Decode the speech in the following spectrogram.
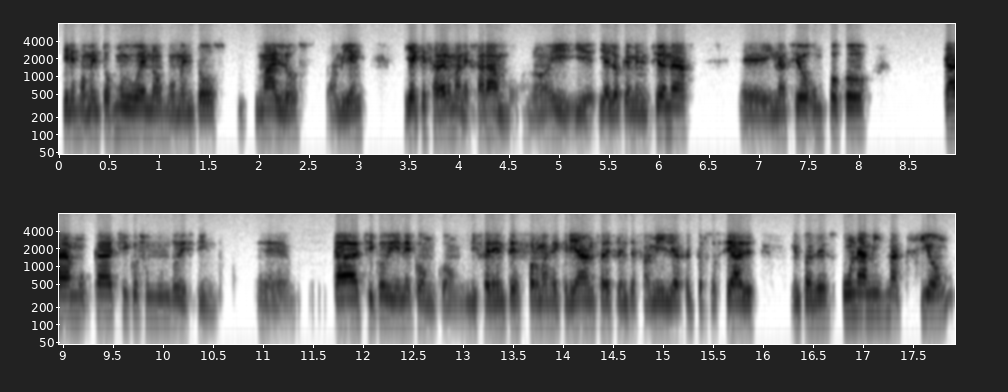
tienes momentos muy buenos, momentos malos también, y hay que saber manejar ambos, ¿no? Y, y, a lo que mencionas, eh, Ignacio, un poco, cada, cada chico es un mundo distinto. Eh, cada chico viene con, con, diferentes formas de crianza, diferentes familias, sector social. Entonces, una misma acción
